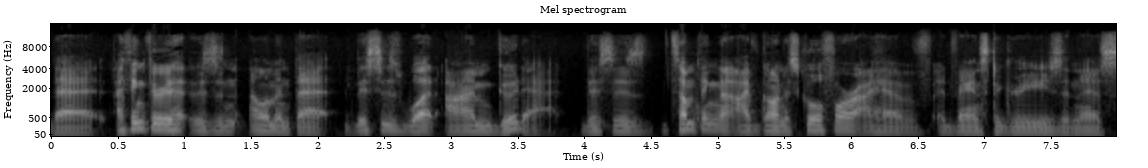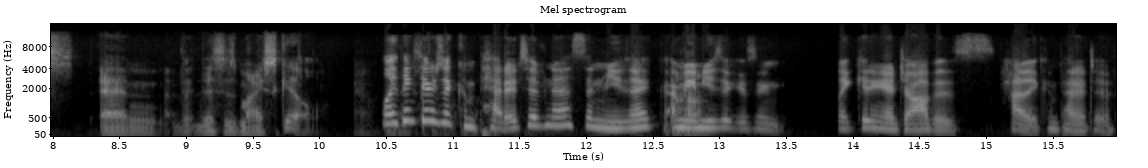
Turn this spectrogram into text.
that I think there is an element that this is what I'm good at. This is something that I've gone to school for. I have advanced degrees in this, and th- this is my skill. Well, I think there's a competitiveness in music. I Uh-huh. mean, music isn't like getting a job is highly competitive.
